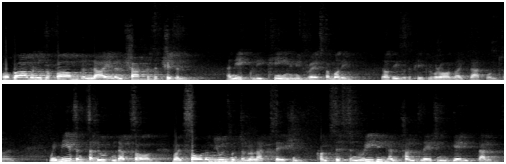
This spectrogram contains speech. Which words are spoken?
O'Gorman is reformed and lion and sharp as a chisel, and equally keen in his race for money. Now, these are the people who were all like that one time. We meet and salute, and that's all. My sole amusement and relaxation consists in reading and translating Gaelic ballads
